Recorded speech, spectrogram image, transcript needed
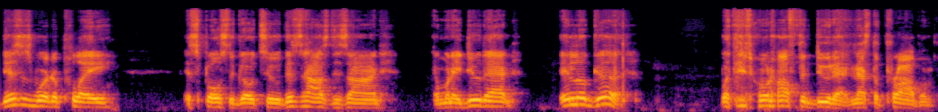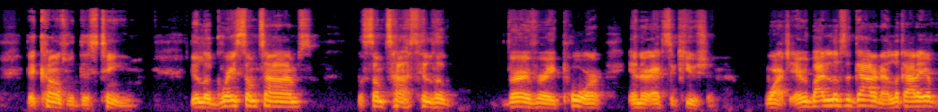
This is where the play is supposed to go to. This is how it's designed. And when they do that, they look good. But they don't often do that. And that's the problem that comes with this team. They look great sometimes, but sometimes they look very, very poor in their execution. Watch. Everybody looks at Goedert now. Look how they're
